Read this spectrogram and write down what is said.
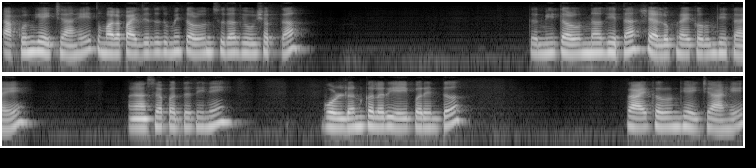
टाकून घ्यायची आहे. तुम्हाला पाहिजे तर तुम्ही तळूनसुद्धा घेऊ शकता. तर मी तळून न घेता शॅलो फ्राय करून घेत आहे. आणि अशा पद्धतीने गोल्डन कलर येईपर्यंत फ्राय करून घ्यायचे आहे.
